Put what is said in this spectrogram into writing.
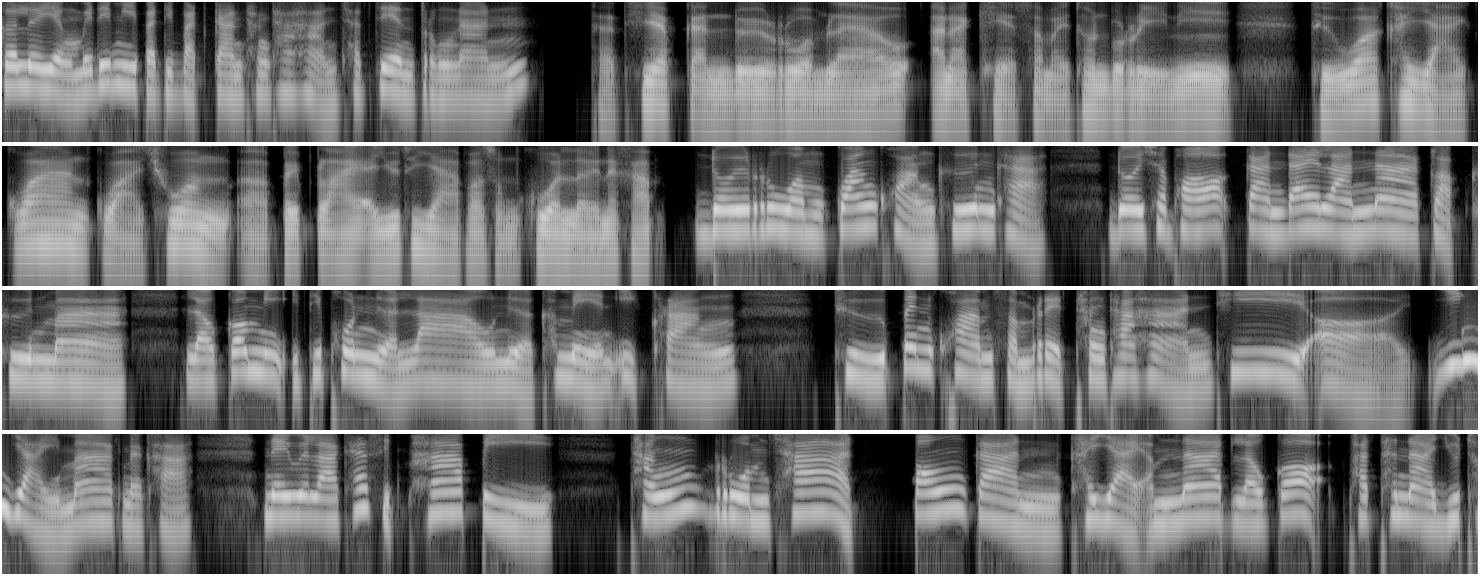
ก็เลยยังไม่ได้มีปฏิบัติการทางทหารชัดเจนตรงนั้น ถ้าเทียบกันโดยรวมแล้วอาณาเขตสมัยธนบุรีนี่ ถือว่าขยายกว้างกว่าช่วงเอ่อไปปลายอายุทยาพอสมควรเลยนะครับ โดยรวมกว้างขวางขึ้นค่ะ โดยเฉพาะการได้ล้านนากลับคืนมา แล้วก็มีอิทธิพลเหนือลาว เหนือเขมรอีกครั้ง ถือเป็นความสำเร็จทางทหารที่เอ่อยิ่งใหญ่มากนะคะ ในเวลาแค่ 15 ปี ทั้งรวมชาติป้องกันขยายอำนาจแล้วก็พัฒนายุทธ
